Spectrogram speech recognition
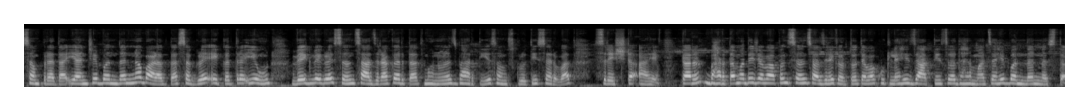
संप्रदाय यांचे बंधन न बाळगता सगळे एकत्र येऊन वेगवेगळे सण सण साजरा करतात म्हणूनच भारतीय संस्कृती सर्वात श्रेष्ठ आहे. कारण भारतामध्ये जेव्हा आपण सण साजरे करतो तेव्हा कुठल्याही जातीचं धर्माचं हे बंधन नसतं.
